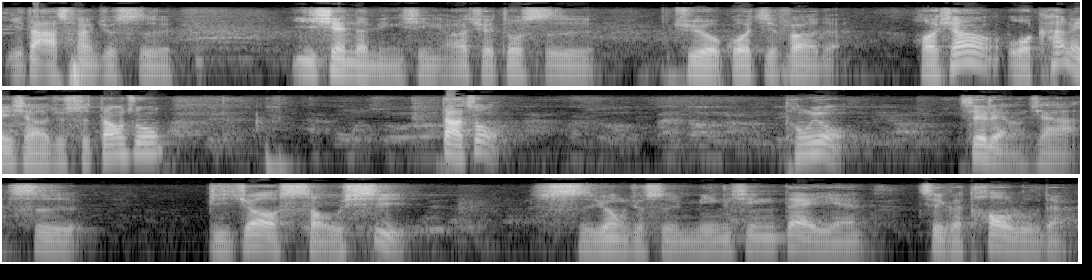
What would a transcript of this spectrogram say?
一大串就是一线的明星，而且都是具有国际范儿的。好像我看了一下，就是当中大众、通用这两家是比较熟悉使用就是明星代言这个套路的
